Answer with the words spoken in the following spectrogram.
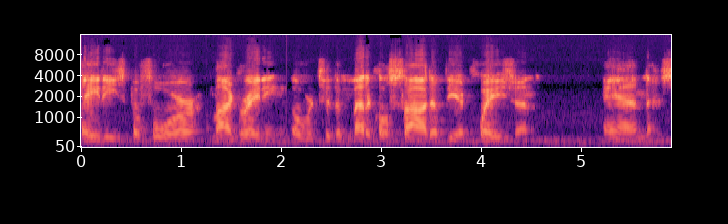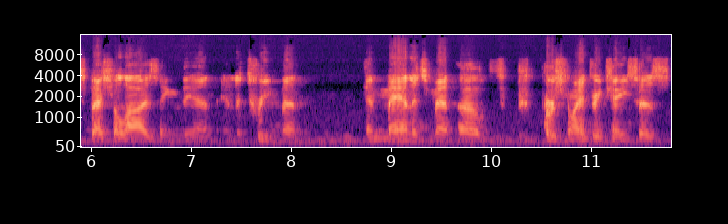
80s before migrating over to the medical side of the equation and specializing then in the treatment and management of personal injury cases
